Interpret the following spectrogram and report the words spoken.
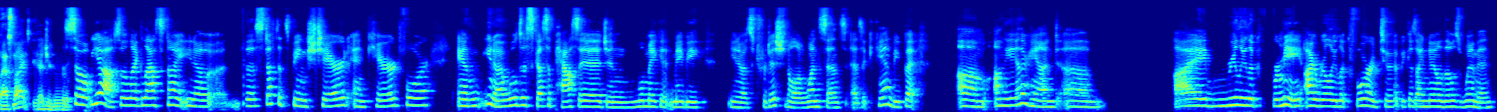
Last night you had your group. so yeah, so like last night, you know, the stuff that's being shared and cared for, and you know, we'll discuss a passage and we'll make it maybe you know as traditional in one sense as it can be, but um, on the other hand, um, I really look for me. I really look forward to it because I know those women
